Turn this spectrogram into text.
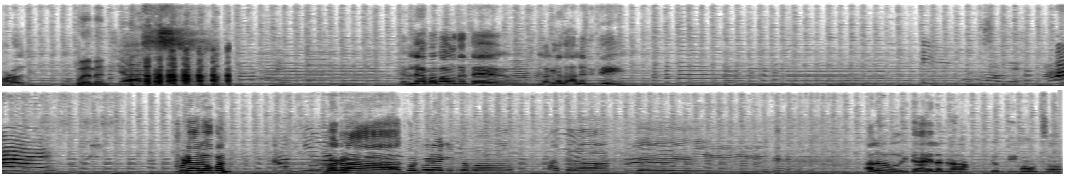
Model women. चल ना बाबा होत त्या लग्न झालं तिथे. कुठे आलो आपण. लग्नात. कोण कोण आहे केटीएम वर हात करा. हॅलो इथे आहे लग्न. ज्योती महोत्सव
